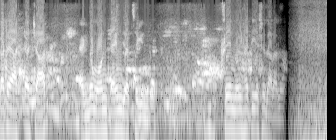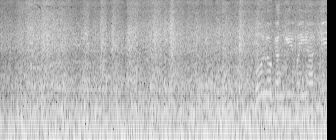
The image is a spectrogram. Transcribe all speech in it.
কলকাতায় আটটা চার, একদম অন টাইম যাচ্ছে কিন্তু। ট্রেন নৈহাটি এসে দাঁড়াল। বলো গঙ্গে মাইয়া কি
